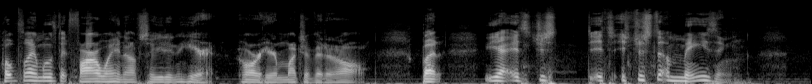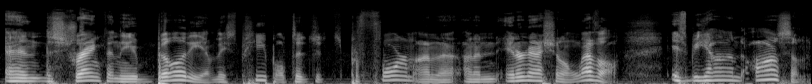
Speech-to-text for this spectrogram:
Hopefully I moved it far away enough so you didn't hear it or hear much of it at all. But yeah, it's just it's it's just amazing. And the strength and the ability of these people to just perform on a, on an international level is beyond awesome.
